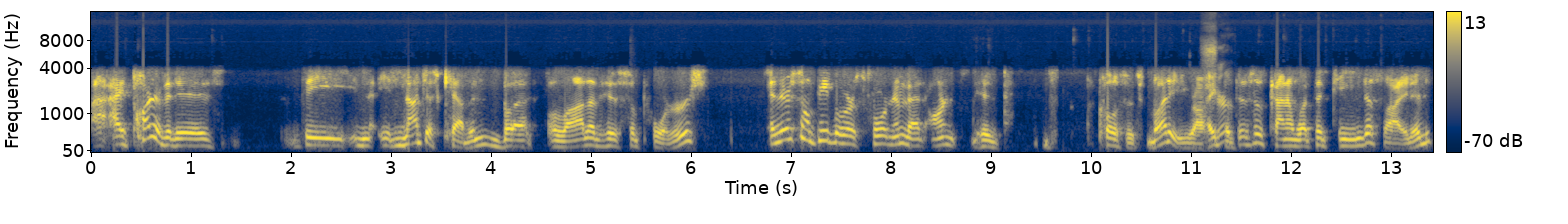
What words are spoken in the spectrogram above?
I, part of it is the not just Kevin, but a lot of his supporters, and there's some people who are supporting him that aren't his closest buddy, right? Sure. But this is kind of what the team decided,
